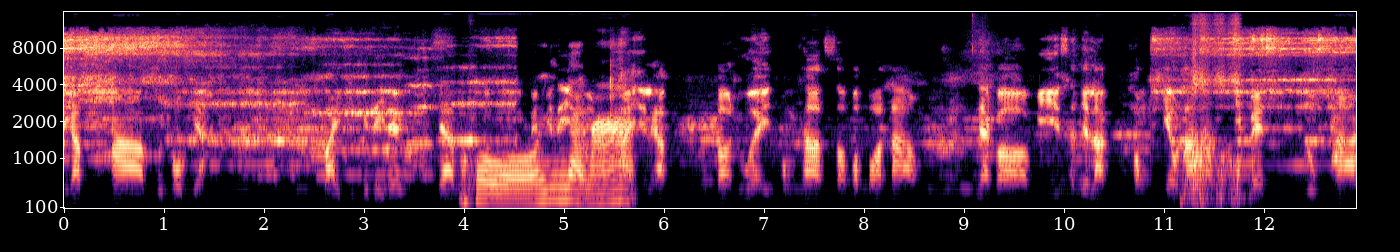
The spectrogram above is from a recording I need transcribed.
นะครับพาผู้ชมเนี่ย ไปอีกมิติหนึ่งนะครับโอ้โหยิ่งใหญ่มากใช่เลยครับต่อด้วยธงชาติสปปลาว แล้วก็มีสัญลักษณ์ท่องเที่ยวลาวที่เป็นรูปช้าง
